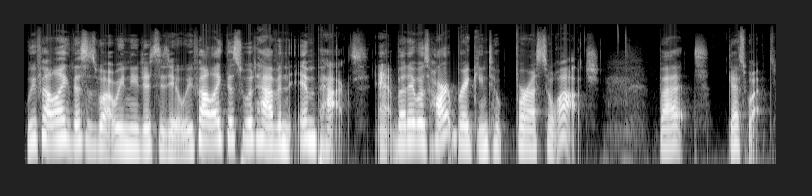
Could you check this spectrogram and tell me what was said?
we felt like this is what we needed to do. We felt like this would have an impact, but it was heartbreaking to, for us to watch. But guess what?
